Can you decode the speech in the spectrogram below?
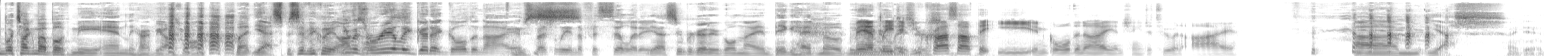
We're talking about both me and Lee Harvey Oswald, but yeah, specifically He was really good at GoldenEye, He was- especially in the facility. yeah, super good at GoldenEye, big head mode. Man, under Lee, did you cross out the E in GoldenEye and change it to an I? Um, yes, I did.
